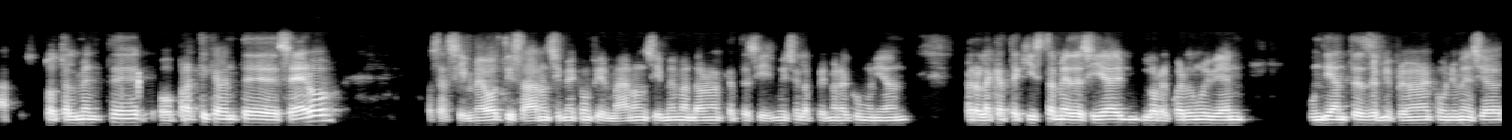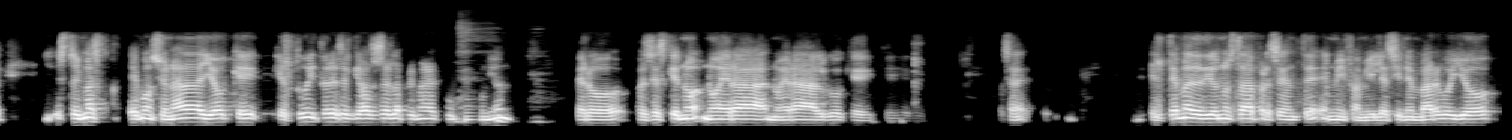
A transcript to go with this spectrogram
ah, totalmente o prácticamente cero. O sea, sí me bautizaron, sí me confirmaron, sí me mandaron al catecismo, hice la primera comunión, pero la catequista me decía, y lo recuerdo muy bien, un día antes de mi primera comunión me decía, estoy más emocionada yo que, que tú y tú eres el que vas a hacer la primera comunión pero pues es que no, no, era, no era algo que, o sea, el tema de Dios no estaba presente en mi familia, sin embargo yo,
